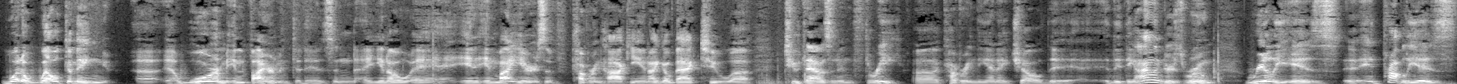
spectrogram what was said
what a welcoming uh, a warm environment it is. And, uh, you know, uh, in, in my years of covering hockey, and I go back to uh, 2003 uh, covering the NHL, the, the, the, Islanders' room really is, it probably is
